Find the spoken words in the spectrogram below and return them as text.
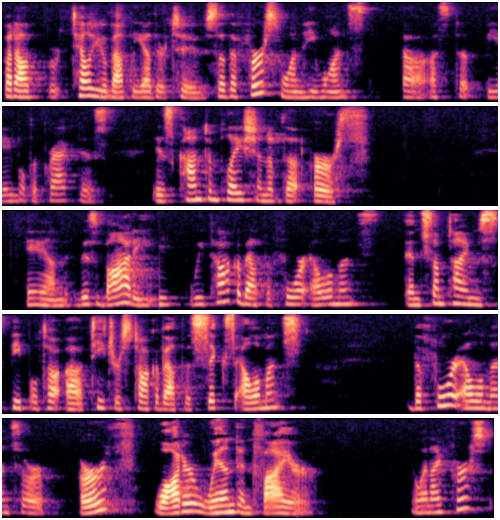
but I'll tell you about the other two. So the first one he wants uh, us to be able to practice is contemplation of the earth. And this body, we talk about the four elements, and sometimes people, talk, uh, teachers talk about the six elements. The four elements are earth, water, wind, and fire. When I first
